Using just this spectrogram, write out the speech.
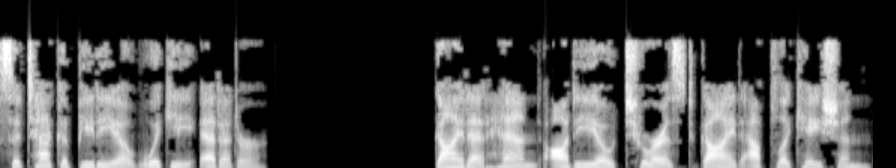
SZTAKIpedia Wiki Editor. Guide at Hand Audio Tourist Guide Application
